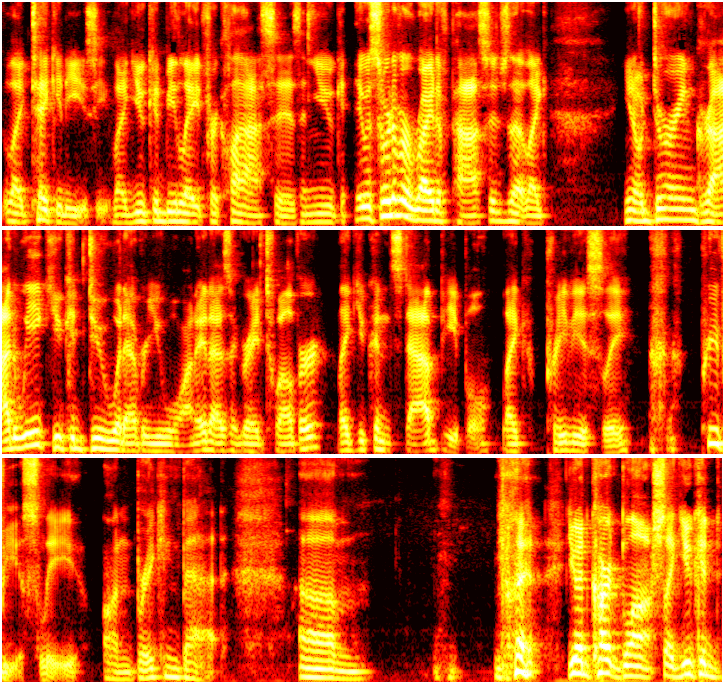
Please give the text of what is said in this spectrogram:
like take it easy like you could be late for classes and you it was sort of a rite of passage that like you know, during grad week, you could do whatever you wanted as a grade 12er. Like you couldn't stab people like previously, previously on Breaking Bad. Um, but you had carte blanche like you could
